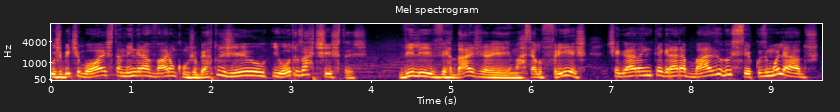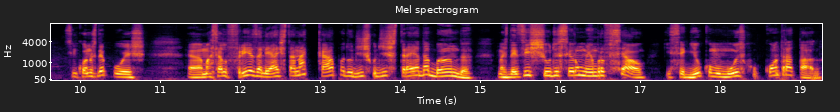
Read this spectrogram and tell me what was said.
Os Beat Boys também gravaram com Gilberto Gil e outros artistas. Vili Verdager e Marcelo Frias chegaram a integrar a base dos Secos e Molhados, cinco anos depois. Uh, Marcelo Frias, aliás, está na capa do disco de estreia da banda, mas desistiu de ser um membro oficial e seguiu como músico contratado.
